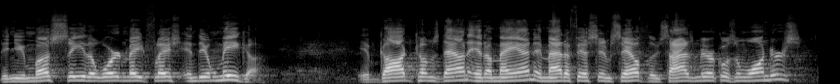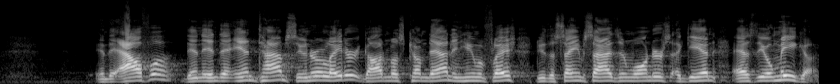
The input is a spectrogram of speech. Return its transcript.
then you must see the Word made flesh in the Omega. If God comes down in a man and manifests Himself through signs, miracles, and wonders, in the Alpha, then in the end time, sooner or later, God must come down in human flesh, do the same signs and wonders again as the Omega.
